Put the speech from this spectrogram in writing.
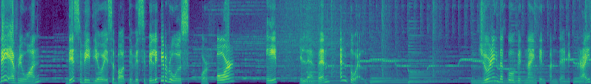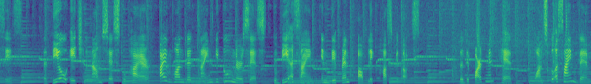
day, everyone. This video is about divisibility rules for 4, 8, 11, and 12. During the COVID-19 pandemic crisis, the DOH announces to hire 592 nurses to be assigned in different public hospitals. The department head wants to assign them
